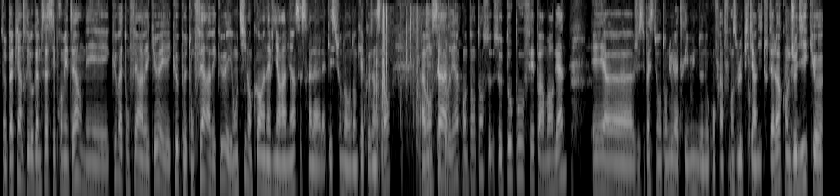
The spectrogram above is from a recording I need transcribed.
Sur le papier, un trio comme ça, c'est prometteur, mais que va-t-on faire avec eux et que peut-on faire avec eux et ont-ils encore un avenir à mien Ce sera la, la question dans, dans, quelques instants. Avant ça, Adrien, quand on entend ce, ce, topo fait par Morgan, et euh, je ne sais pas si tu as entendu la tribune de nos confrères de France Bleu Picardie tout à l'heure, quand je dis que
